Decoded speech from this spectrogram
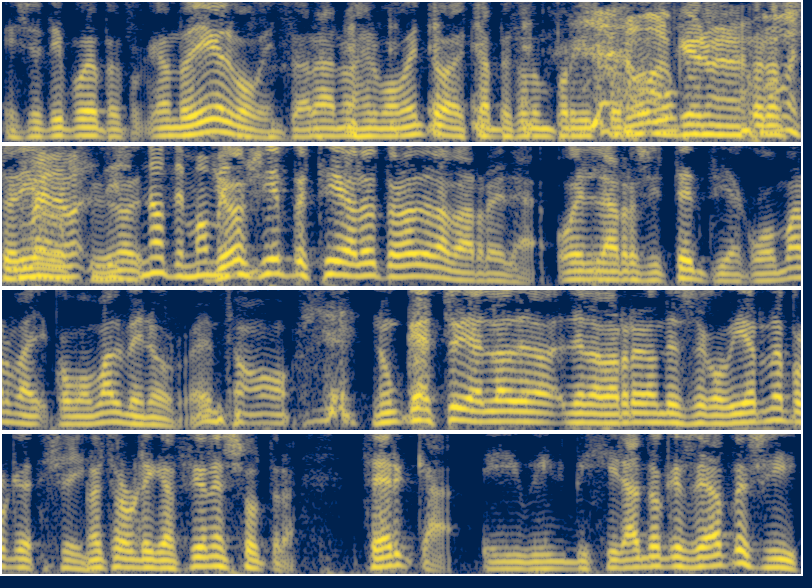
Ese tipo de... Cuando llegue el momento, ahora no es el momento, está empezando un proyecto nuevo, no, no, pero sería... Pero, no, yo siempre estoy al otro lado de la barrera, o en la resistencia, como mal, como mal menor. ¿eh? No, nunca estoy al lado de la, de la barrera donde se gobierna, porque nuestra obligación es otra. Cerca, y vigilando qué se hace, sí,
